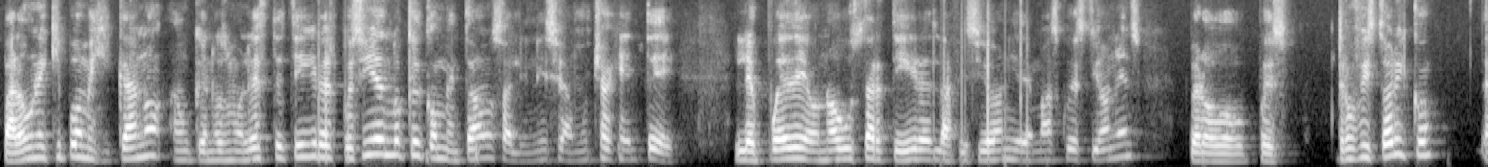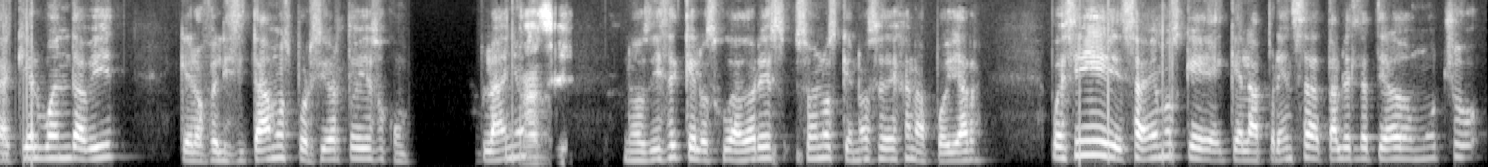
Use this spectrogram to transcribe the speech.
para un equipo mexicano, aunque nos moleste Tigres. Pues sí, es lo que comentábamos al inicio. A mucha gente le puede o no gustar Tigres, la afición y demás cuestiones, pero pues triunfo histórico. Aquí el buen David, que lo felicitamos, por cierto, y es su cumpleaños. Ah, sí nos dice que los jugadores son los que no se dejan apoyar. Pues sí, sabemos que, la prensa tal vez le ha tirado mucho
